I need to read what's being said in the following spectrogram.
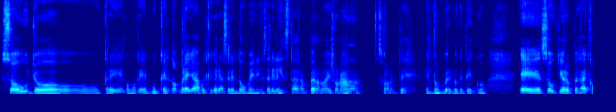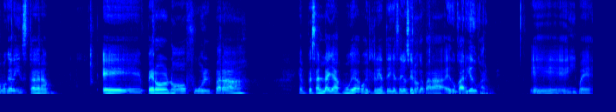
So yo creé como que busqué el nombre ya porque quería hacer el domain y hacer el Instagram, pero no he hecho nada, solamente el nombre es lo que tengo. Eh, so quiero empezar como que el Instagram, eh, pero no full para empezarla ya como que a coger clientes y qué sé yo, sino que para educar y educarme. Eh, y pues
